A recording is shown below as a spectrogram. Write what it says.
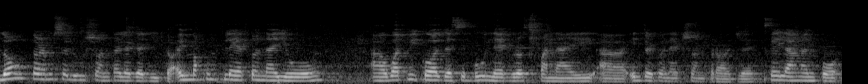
long-term solution talaga dito ay makumpleto na yung uh, what we call the Cebu Negros Panay uh, Interconnection Project. Kailangan po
